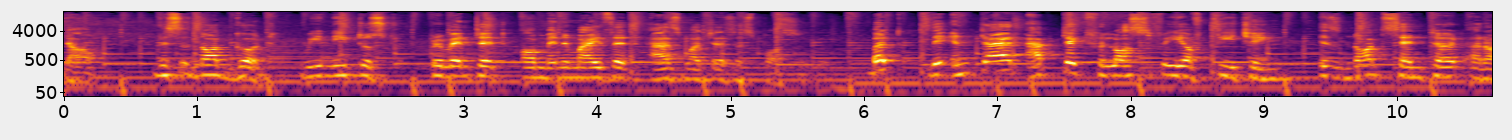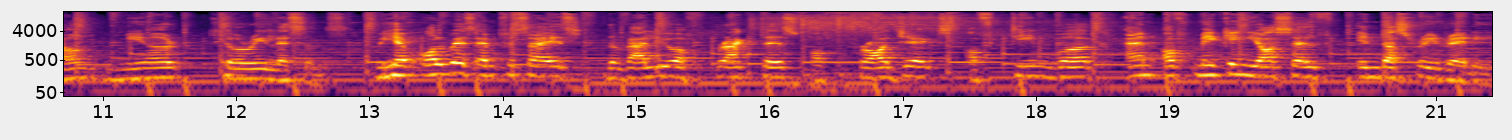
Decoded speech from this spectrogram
down. This is not good. We need to prevent it or minimize it as much as is possible. But the entire aptech philosophy of teaching is not centered around mere theory lessons. We have always emphasized the value of practice, of projects, of teamwork, and of making yourself industry ready.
